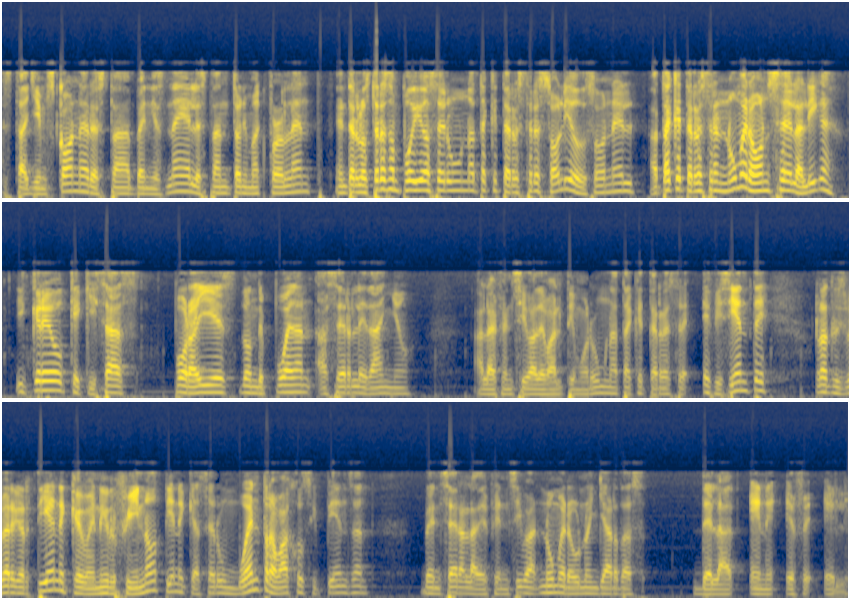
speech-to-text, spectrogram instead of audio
está James Conner, está Benny Snell, está Tony McFarland. Entre los tres han podido hacer un ataque terrestre sólido, son el ataque terrestre número 11 de la liga. Y creo que quizás por ahí es donde puedan hacerle daño a la defensiva de Baltimore. Un ataque terrestre eficiente. Roethlisberger tiene que venir fino, tiene que hacer un buen trabajo si piensan vencer a la defensiva número uno en yardas de la NFL.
